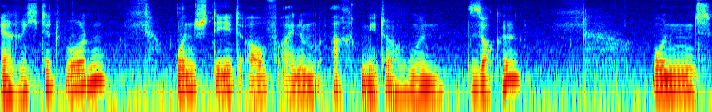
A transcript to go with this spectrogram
errichtet worden und steht auf einem 8 Meter hohen Sockel und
